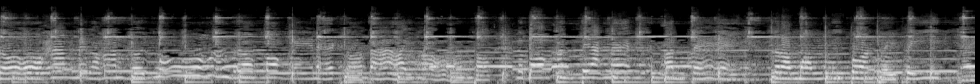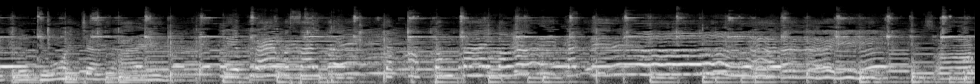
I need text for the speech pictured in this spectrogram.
រហាំងរហាំដូចមនរកបងមិនណែតតាយអត់ផង ក្រមុំ2022តែខ្លួនយូរអញ្ចឹងឯងរៀបក្រែម្សៅពេកទឹកអត់តំតែមកឲ្យកាច់ទេស្អាត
